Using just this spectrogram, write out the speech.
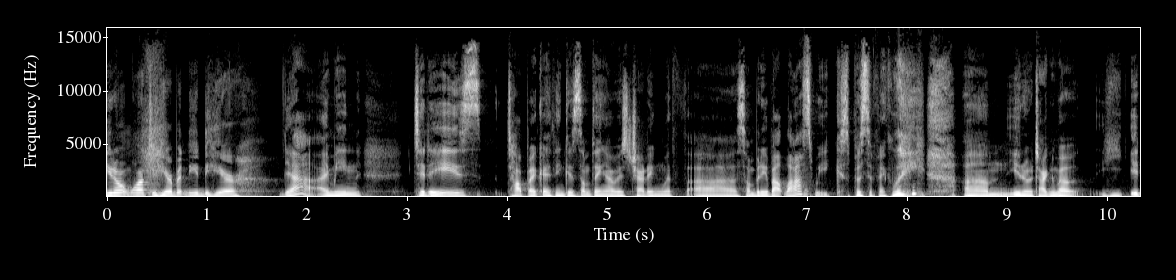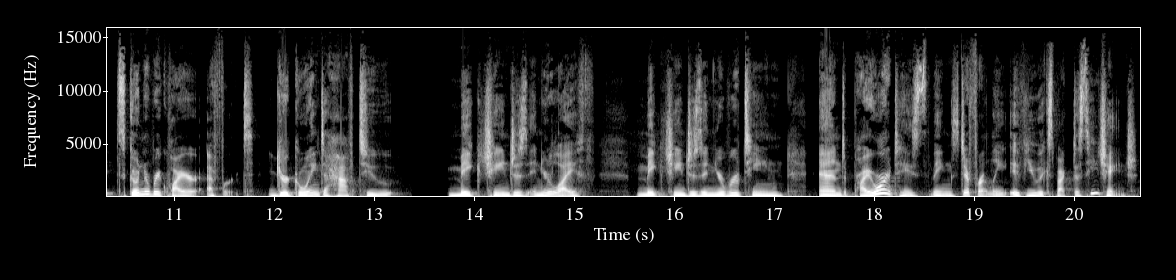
you don't want to hear but need to hear. Yeah, I mean, today's topic I think is something I was chatting with uh, somebody about last week specifically. Um, you know, talking about it's going to require effort. You're going to have to make changes in your life, make changes in your routine, and prioritize things differently if you expect to see change.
